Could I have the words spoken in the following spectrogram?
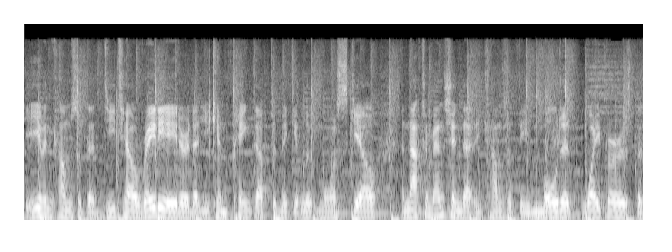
It even comes with a detailed radiator that you can paint up to make it look more scale. And not to mention that it comes with the molded wipers, the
